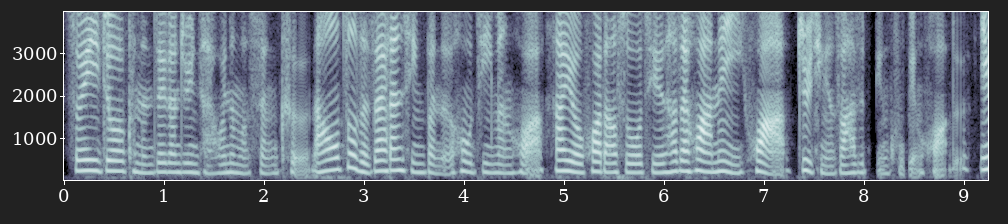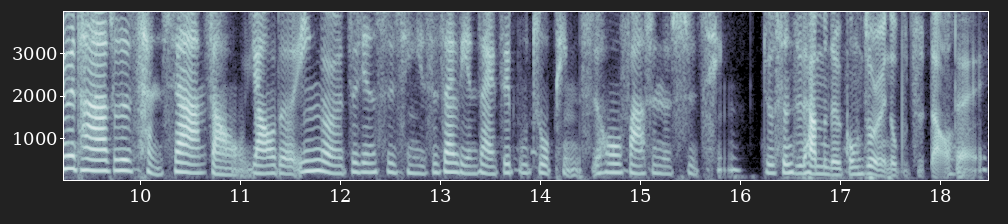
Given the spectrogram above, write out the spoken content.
所以就可能这段剧情才会那么深刻。然后作者在单行本的后记漫画，他有画到说，其实他在画那一画剧情的时候，他是边哭边画的，因为他就是产下早夭的婴儿这件事情，也是在连载这部作品时候发生的事情。就甚至他们的工作人员都不知道。对。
